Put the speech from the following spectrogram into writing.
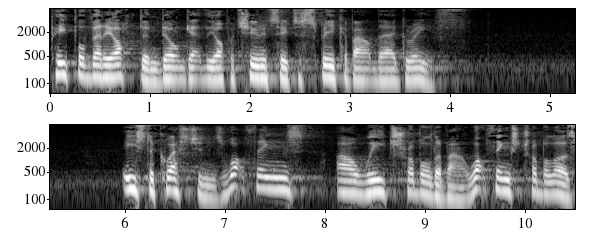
people very often don't get the opportunity to speak about their grief. Easter questions. What things are we troubled about? What things trouble us?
